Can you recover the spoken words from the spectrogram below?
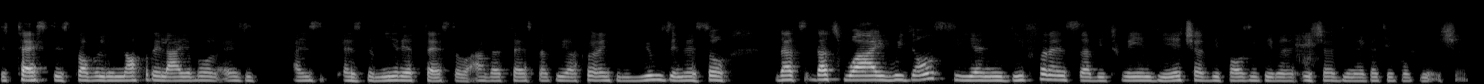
the test is probably not reliable as it as as the Myriad test or other tests that we are currently using. And so that's that's why we don't see any difference uh, between the HRD positive and HRD negative population.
